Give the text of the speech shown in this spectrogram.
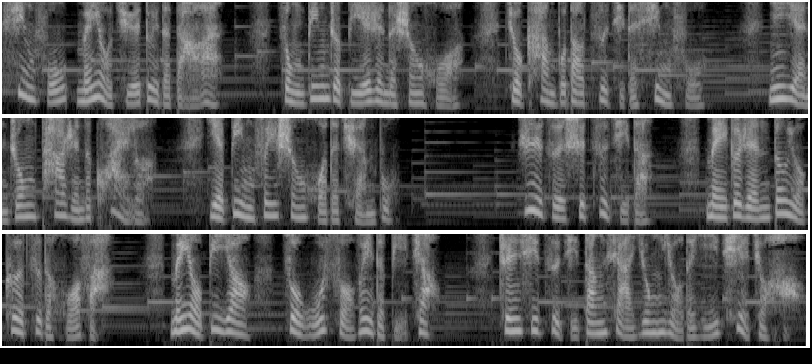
幸福没有绝对的答案，总盯着别人的生活，就看不到自己的幸福。你眼中他人的快乐，也并非生活的全部。日子是自己的，每个人都有各自的活法，没有必要做无所谓的比较。珍惜自己当下拥有的一切就好。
